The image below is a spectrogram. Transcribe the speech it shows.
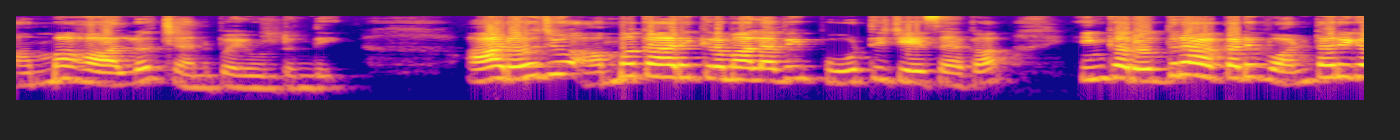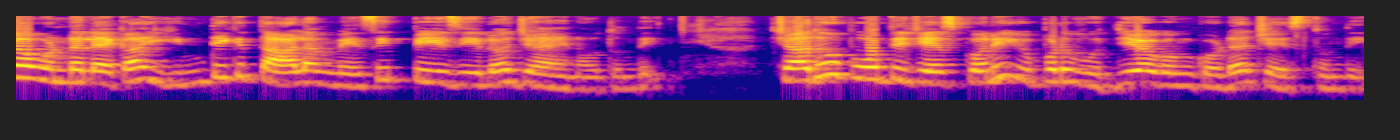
అమ్మ హాల్లో చనిపోయి ఉంటుంది. ఆ రోజు అమ్మ కార్యక్రమాలు అవి పూర్తి చేశాక ఇంకా రుద్ర అక్కడ ఒంటరిగా ఉండలేక ఇంటికి తాళం వేసి పీజీలో జాయిన్ అవుతుంది. చదువు పూర్తి చేసుకొని ఇప్పుడు ఉద్యోగం కూడా చేస్తుంది.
